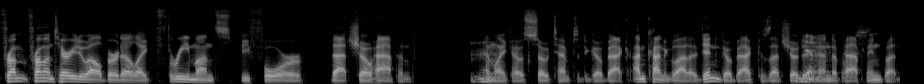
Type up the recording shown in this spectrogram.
from from Ontario to Alberta like three months before that show happened, Mhm. and like I was so tempted to go back. I'm kind of glad I didn't go back because that show didn't Yeah, end up course. happening. But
